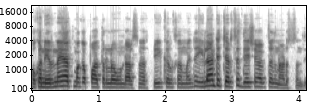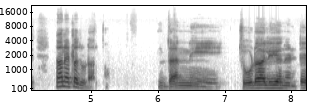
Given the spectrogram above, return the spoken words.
ఒక నిర్ణయాత్మక పాత్రలో ఉండాల్సిన స్పీకర్కి సంబంధించి ఇలాంటి చర్చ దేశవ్యాప్తంగా నడుస్తుంది. దాన్ని ఎట్లా చూడాలి? దాన్ని చూడాలి అని అంటే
